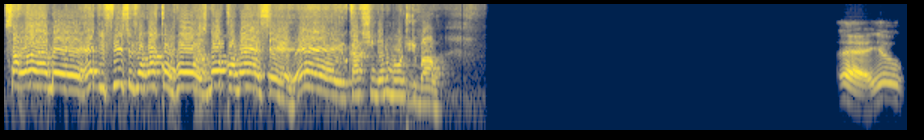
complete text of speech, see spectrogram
Salame, é difícil jogar com Rose, não comece! É, e o cara xingando um monte de bala. É, eu,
